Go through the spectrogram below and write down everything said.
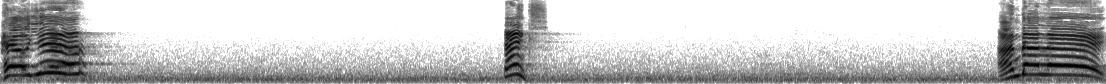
Hell yeah. Thanks. Ándale.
